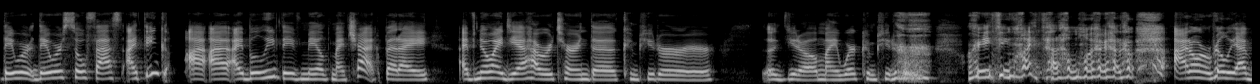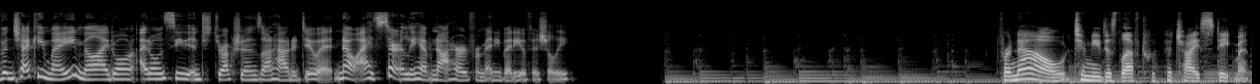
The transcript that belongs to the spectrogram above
they were they were so fast. I think I, I, I believe they've mailed my check, but I I have no idea how to return the computer. Uh, you know my work computer or anything like that. I'm like, I don't, I don't really. I've been checking my email. I don't, I don't see the instructions on how to do it. No, I certainly have not heard from anybody officially. For now, Timnit is left with Pichai's statement,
